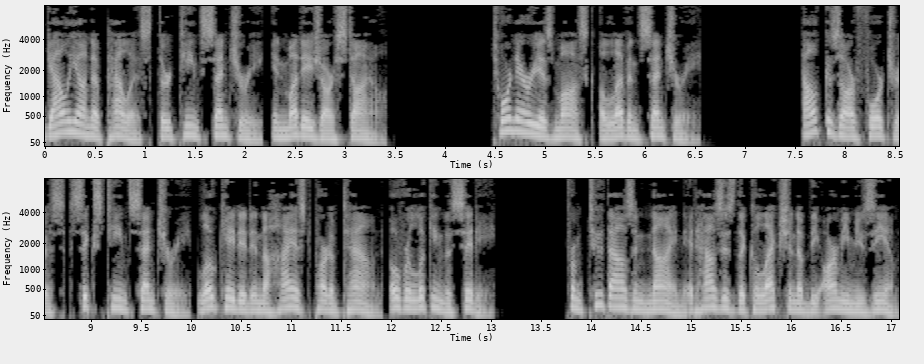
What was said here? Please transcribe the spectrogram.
Galiana Palace 13th century, in Mudéjar style. Tornerías Mosque 11th century. Alcazar Fortress 16th century, located in the highest part of town, overlooking the city. From 2009 it houses the collection of the Army Museum.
